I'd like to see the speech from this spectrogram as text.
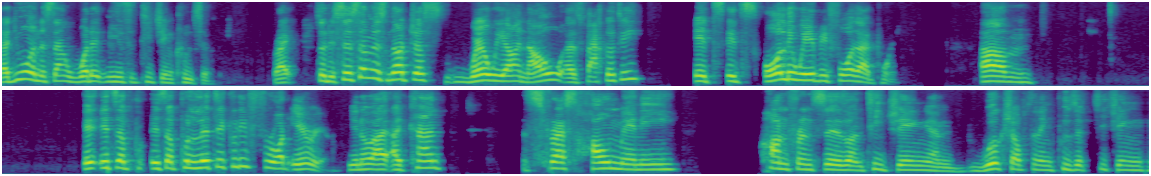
that you understand what it means to teach inclusively, right? So the system is not just where we are now as faculty, it's, it's all the way before that point. Um, it, it's, a, it's a politically fraught area. You know, I, I can't stress how many conferences on teaching and workshops on inclusive teaching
